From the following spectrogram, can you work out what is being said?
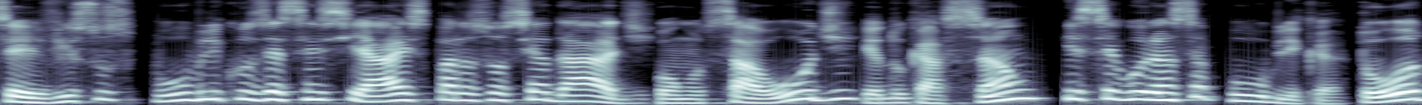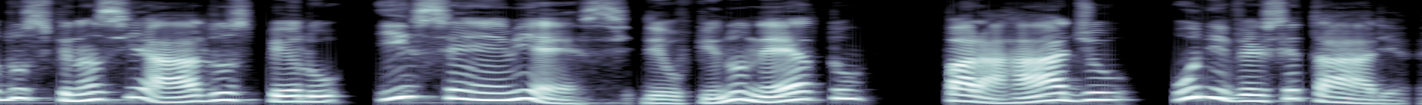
serviços públicos essenciais para a sociedade, como saúde, educação e segurança pública, todos financiados pelo ICMS. Delfino Neto, para a Rádio Universitária.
